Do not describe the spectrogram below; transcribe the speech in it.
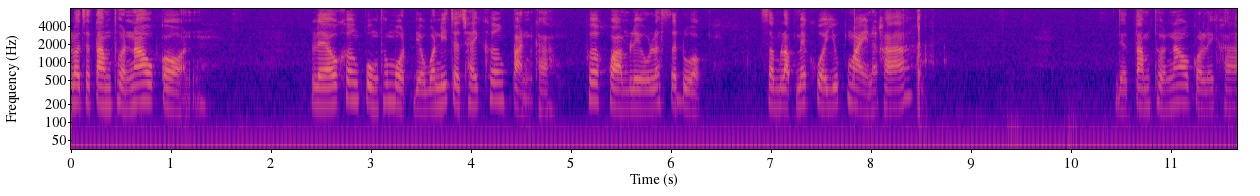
เราจะตำถั่วเน่าก่อน แล้วเครื่องปรุงทั้งหมดเดี๋ยววันนี้จะใช้เครื่องปั่นค่ะ เพื่อความเร็วและสะดวกสำหรับแม่ครัวยุคใหม่นะคะ เดี๋ยวตำถั่วเน่าก่อนเลยค่ะ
